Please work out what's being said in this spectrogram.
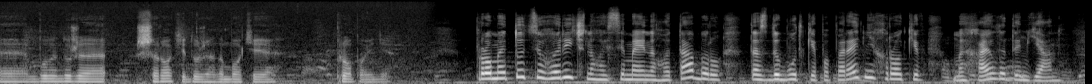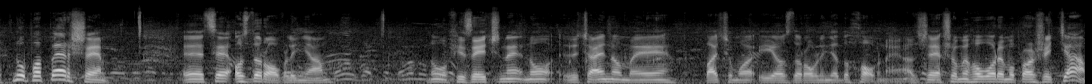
Е, Були дуже широкі, дуже глибокі проповіді. Про мету цьогорічного сімейного табору та здобутки попередніх років Михайло Дем'ян. Ну, по-перше, е, це оздоровлення, ну, фізичне, ну, звичайно, ми бачимо і оздоровлення духовне. Адже якщо ми говоримо про життя,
